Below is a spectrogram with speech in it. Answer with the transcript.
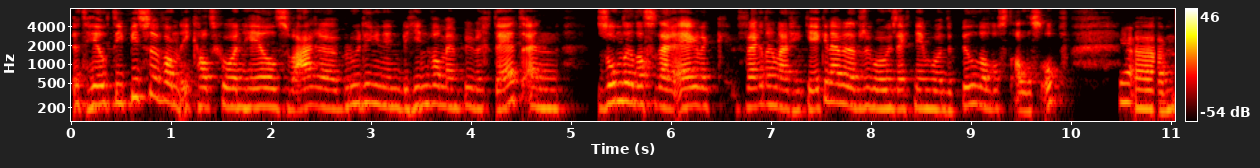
het heel typische van ik had gewoon heel zware bloedingen in het begin van mijn puberteit. En zonder dat ze daar eigenlijk verder naar gekeken hebben, hebben ze gewoon gezegd: neem gewoon de pil, dat lost alles op. Ja. Ehm,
